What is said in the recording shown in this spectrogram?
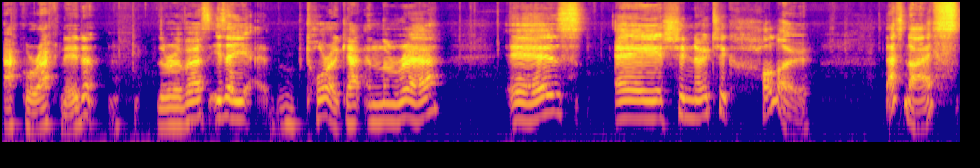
Aquarachnid. The reverse is a Torracat, and the rare is a Shiinotic Holo. That's nice.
